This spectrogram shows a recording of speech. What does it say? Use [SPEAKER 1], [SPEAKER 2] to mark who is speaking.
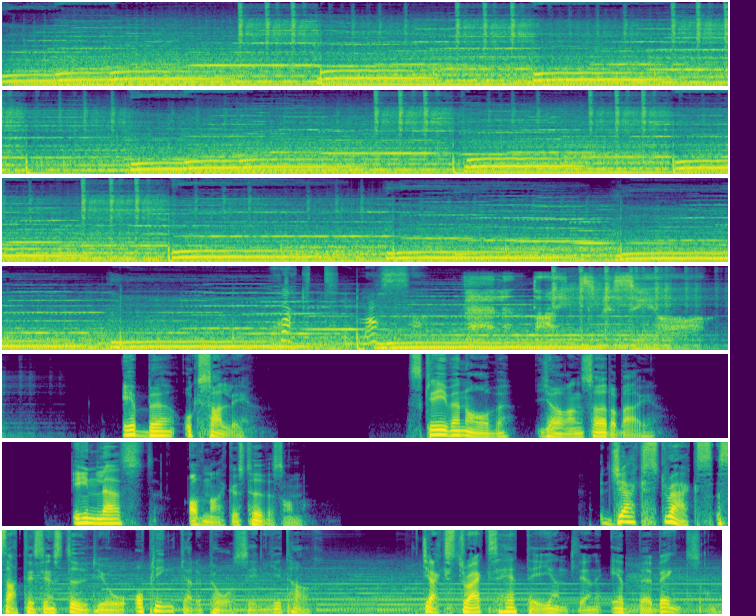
[SPEAKER 1] Schaktmassa.
[SPEAKER 2] Ebbe och Sally. Skriven av Göran Söderberg. Inläst av Marcus Tuvesson. Jack Strax satt i sin studio och plinkade på sin gitarr. Jack Strax hette egentligen Ebbe Bengtsson.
